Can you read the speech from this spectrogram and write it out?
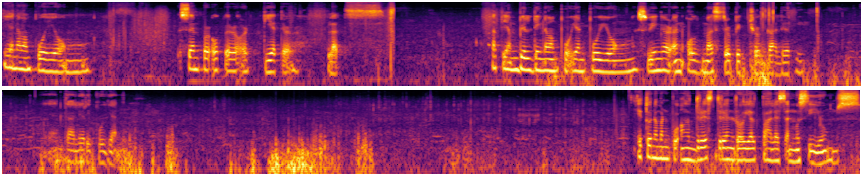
Yan naman po yung Semper Opera or Theater Flats. At yung building naman po, yan po yung Swinger and Old Master Picture Gallery. Ayan, gallery po yan. Ito naman po ang Dresden Royal Palace and Museums.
